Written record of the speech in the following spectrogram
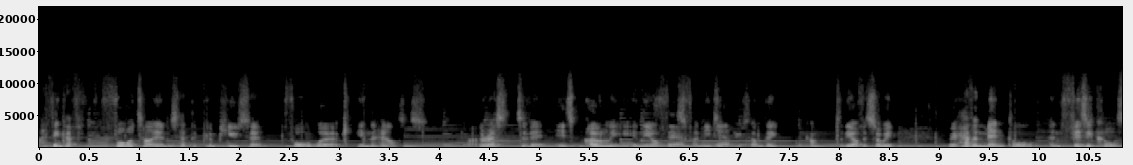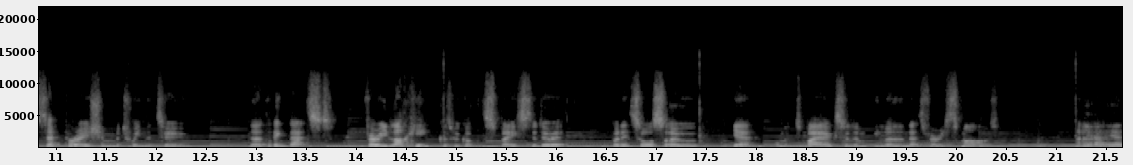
I think I've four times had the computer for work in the house. The rest of it is only in the office. If I need to yeah. do something, come to the office. So we we have a mental and physical separation between the two. Now, I think that's very lucky because we've got the space to do it, but it's also yeah, almost by accident we learned that's very smart. Yeah, uh, yeah,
